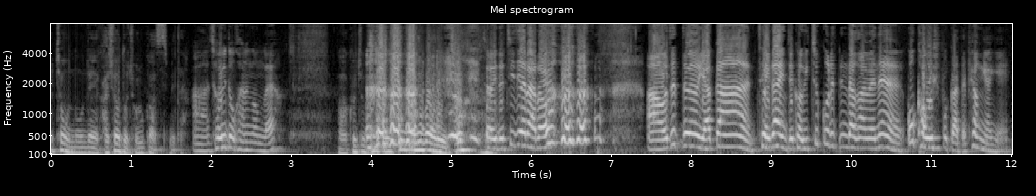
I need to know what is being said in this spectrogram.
효창 운동장에 가셔도 좋을 것 같습니다. 아, 저희도 가는 건가요? 아, 그걸 좀 생각해봐야 되겠죠? 저희도 취재를 하러. 아, 어쨌든 약간 제가 이제 거기 축구를 뛴다고 하면은 꼭 가고 싶을 것 같아요, 평양에.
